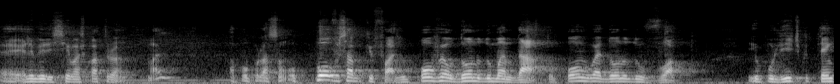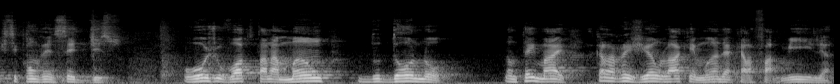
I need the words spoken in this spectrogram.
é, ele merecia mais quatro anos. Mas a população, o povo sabe o que faz. O povo é o dono do mandato, o povo é dono do voto. E o político tem que se convencer disso. Hoje o voto está na mão do dono. Não tem mais. Aquela região lá quem manda é aquela família,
